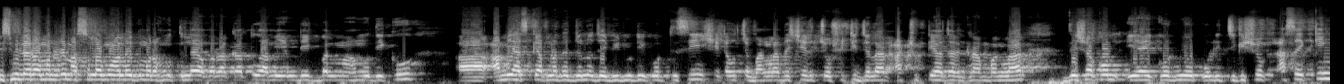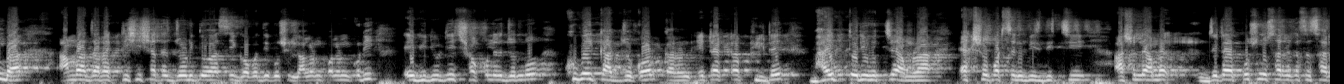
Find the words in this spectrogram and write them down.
বিসমিল্লাহ রহমান রহিম। আসসালামু আলাইকুম রহমতুল্লাহ বারাকাতু আমি এমডি ইকবাল মাহমুদ ইকু আমি আজকে আপনাদের জন্য যে ভিডিওটি করতেছি, সেটা হচ্ছে বাংলাদেশের চৌষট্টি জেলার আটষট্টি হাজার গ্রাম বাংলার যে সকল এআই কর্মী ও পল্লী চিকিৎসক আছে কিংবা আমরা যারা কৃষির সাথে জড়িত আছি, গবাদি পশু লালন পালন করি, এই ভিডিওটি সকলের জন্য খুবই কার্যকর, কারণ এটা একটা ফিল্ডে ভাইব তৈরি হচ্ছে। আমরা একশো পার্সেন্ট বীজ দিচ্ছি। আসলে আমরা যেটা প্রশ্ন স্যারের কাছে, স্যার,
